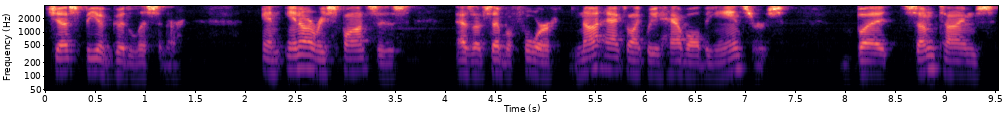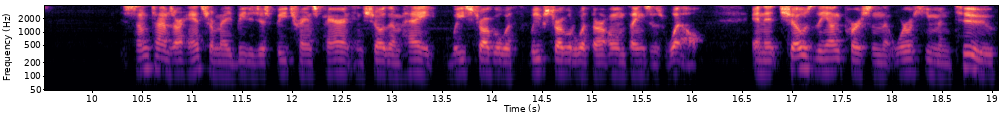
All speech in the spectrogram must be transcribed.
Just be a good listener and in our responses, as I've said before, not acting like we have all the answers, but sometimes sometimes our answer may be to just be transparent and show them, hey, we struggle with we've struggled with our own things as well. And it shows the young person that we're human too,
